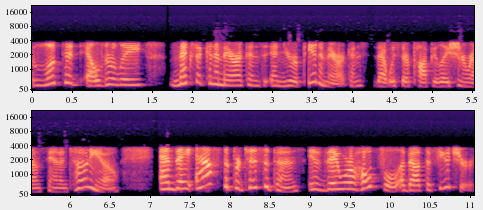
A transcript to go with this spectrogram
they looked at elderly mexican americans and european americans. That was their population around san antonio. And they asked the participants if they were hopeful about the future.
